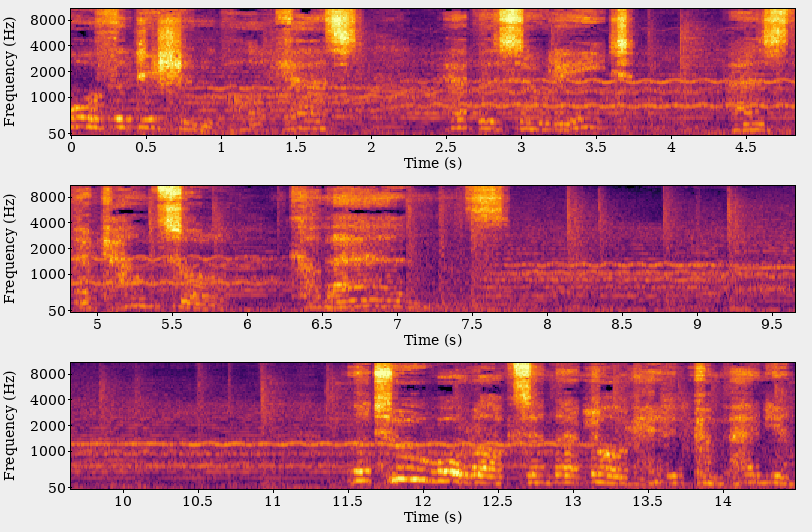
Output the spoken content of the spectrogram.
4th edition podcast, episode 8, as the Council commands. The two warlocks and their dog-headed companion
